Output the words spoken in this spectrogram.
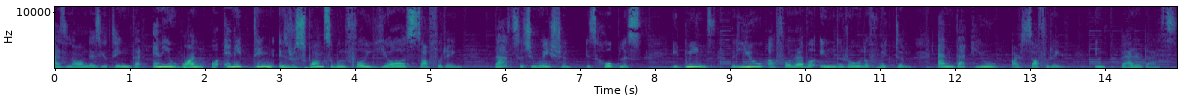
as long as you think that anyone or anything is responsible for your suffering, that situation is hopeless it means that you are forever in the role of victim and that you are suffering in paradise.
